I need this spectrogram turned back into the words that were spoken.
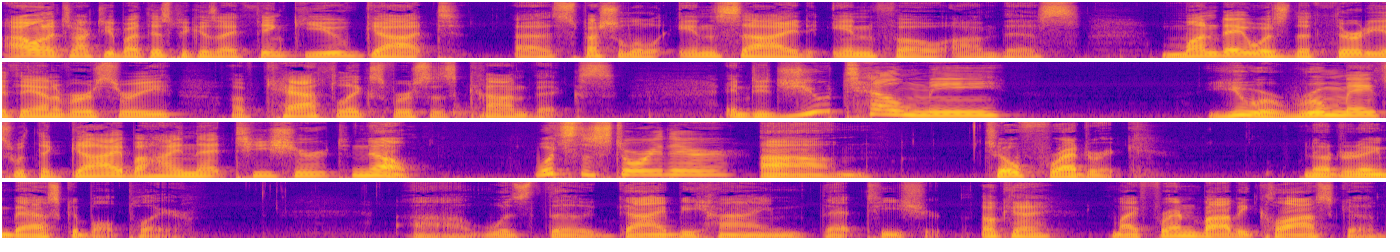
I want to talk to you about this because I think you've got a special little inside info on this. Monday was the 30th anniversary of Catholics versus convicts. And did you tell me you were roommates with the guy behind that t shirt? No, What's the story there? Um, Joe Frederick, Notre Dame basketball player, uh, was the guy behind that T-shirt. Okay. My friend Bobby Kloska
